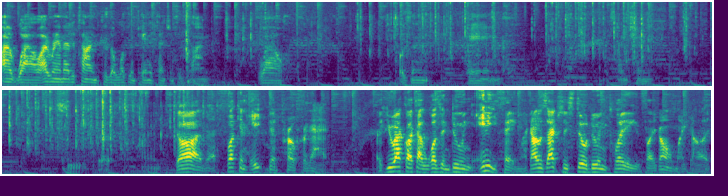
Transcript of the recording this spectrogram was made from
I wow. I ran out of time because I wasn't paying attention to the time. Wow. Wasn't paying attention to the time. God, I fucking hate Dev Pro for that. Like, you act like I wasn't doing anything. Like, I was actually still doing plays. Like, oh my god.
